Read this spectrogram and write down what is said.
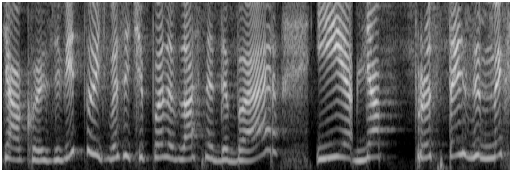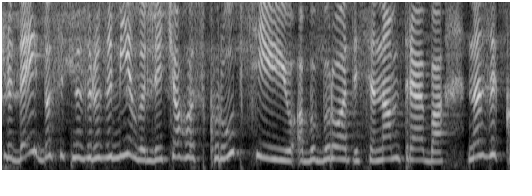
Дякую за відповідь. Ви зачепили власне ДБР і для. Простих земних людей досить незрозуміло, для чого з корупцією, аби боротися, нам треба НАЗК,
